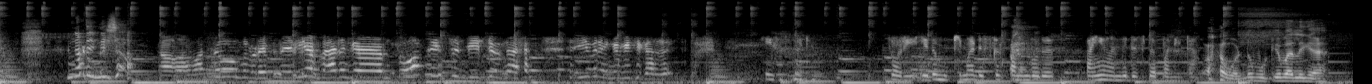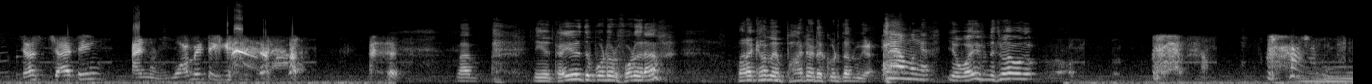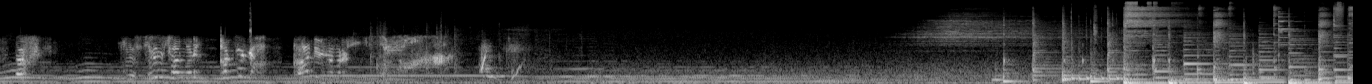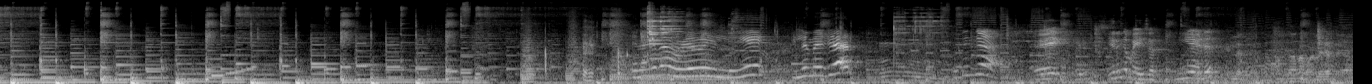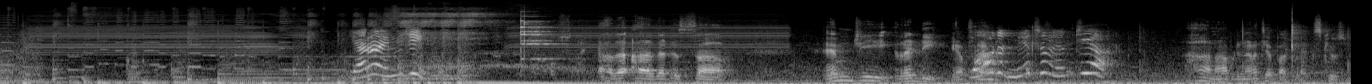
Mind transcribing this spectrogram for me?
என்னோட நிஷா. நான் வந்து உங்களுடைய பெரிய பேருங்க. சோ ப்ளீஸ் மீட்டுங்க இவர் எங்க வீட்டுக்காரரு. சாரி ஏதோ முக்கியமா டிஸ்கஸ் பண்ணும்போது பையன் வந்து டிஸ்டர்ப் பண்ணிட்டான். ஒன்றும் முக்கியமா இல்லைங்க. Just chatting and vomiting ma'am நீங்கள் கையெழுத்து போட்ட ஒரு ஃபோட்டோகிராஃப் மறக்காம என் பாட்டோட கொடுத்தாருங்க ஆமாங்க. என் ஒய்ஃப் நிஜமா அவங்க எனக்கு రెడ్డి. Ah, నా అప్పుడు மேக் చెప్పాలి ఎక్స్క్యూజ్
